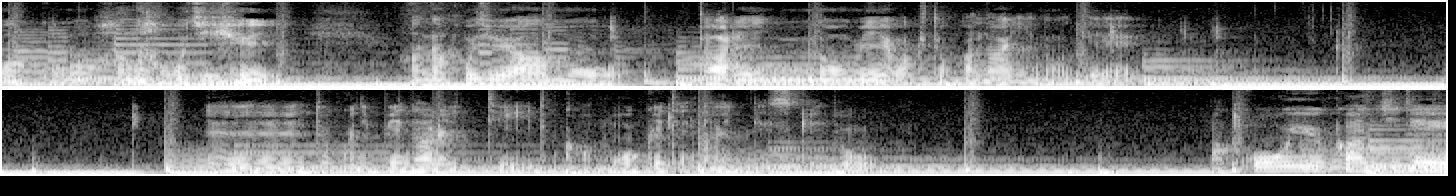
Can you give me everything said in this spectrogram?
まあ、この鼻ほじ 鼻ほじはもう誰の迷惑とかないので、えー、特にペナルティーとか設けてないんですけど。まあ、こういう感じで、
